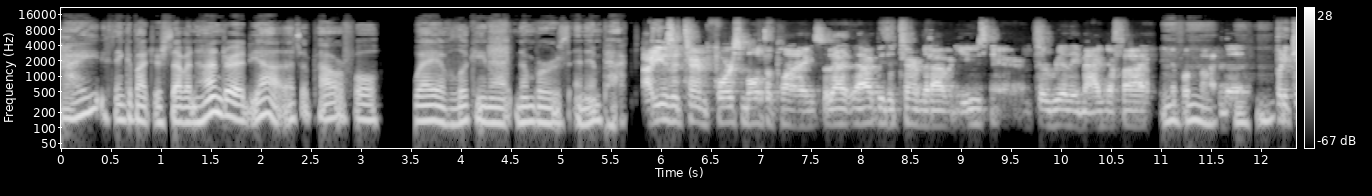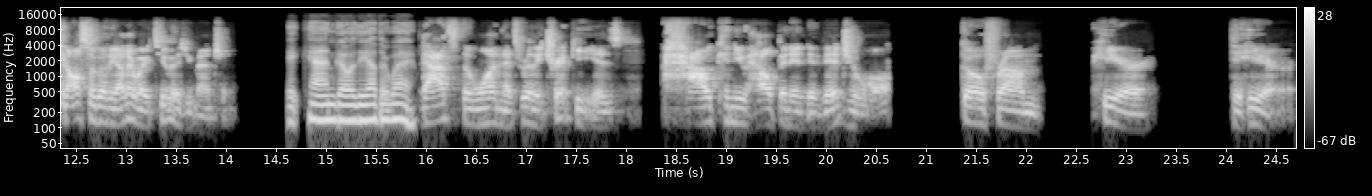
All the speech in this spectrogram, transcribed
right? You think about your 700. Yeah, that's a powerful way of looking at numbers and impact. I use the term force multiplying, so that, that would be the term that I would use there to really magnify and mm-hmm, amplify the. Mm-hmm. But it can also go the other way too, as you mentioned. It can go the other way. That's the one that's really tricky. Is how can you help an individual go from here to here?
